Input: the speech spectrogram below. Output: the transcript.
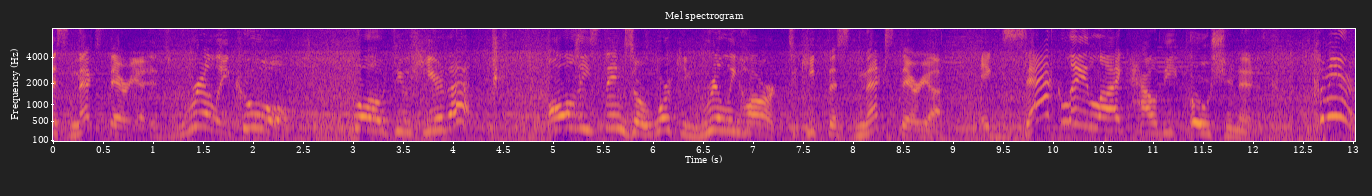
This next area is really cool. Whoa, do you hear that? All these things are working really hard to keep this next area exactly like how the ocean is. Come here.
